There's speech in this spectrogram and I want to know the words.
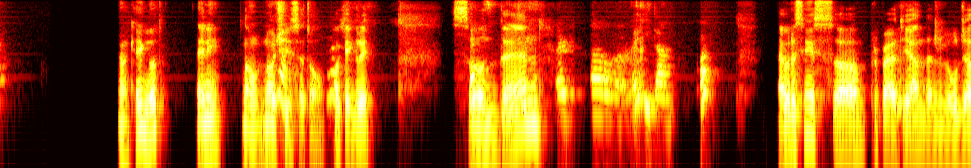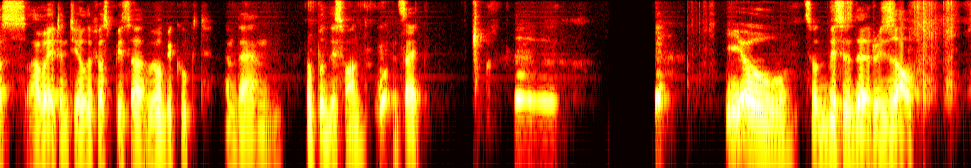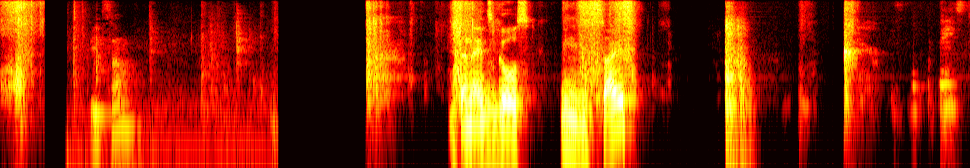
Okay, good. Any? No, no cheese at all. no Okay, cheese. great. So It's- then already done. What? everything is uh, prepared. Yeah. Then we'll just uh, wait until the first pizza will be cooked, and then we'll put this one Mm. inside. Yo! So this is the result. Pizza. The next goes inside. Tasty.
